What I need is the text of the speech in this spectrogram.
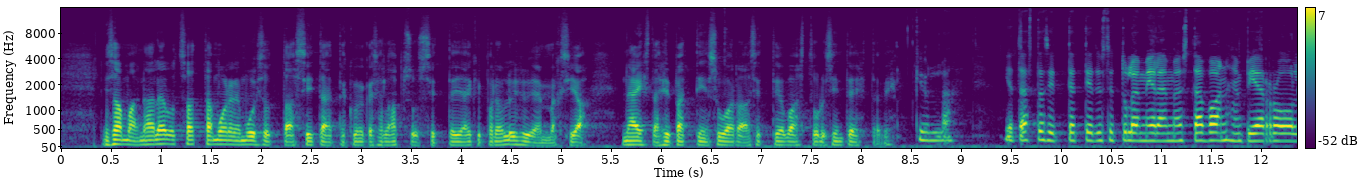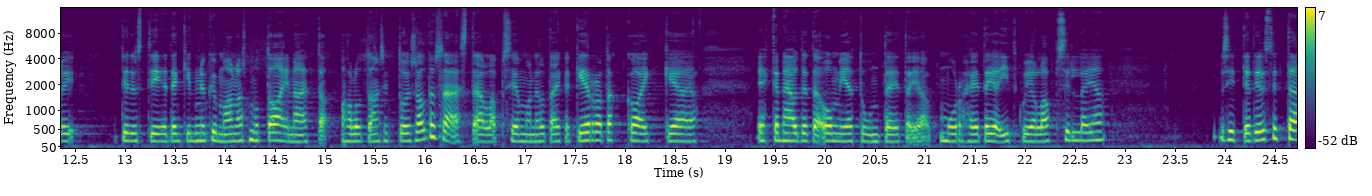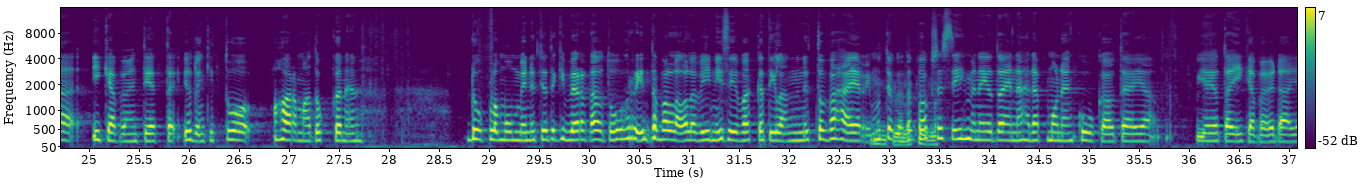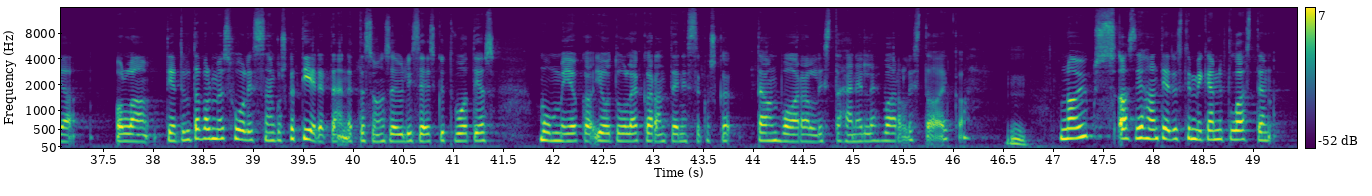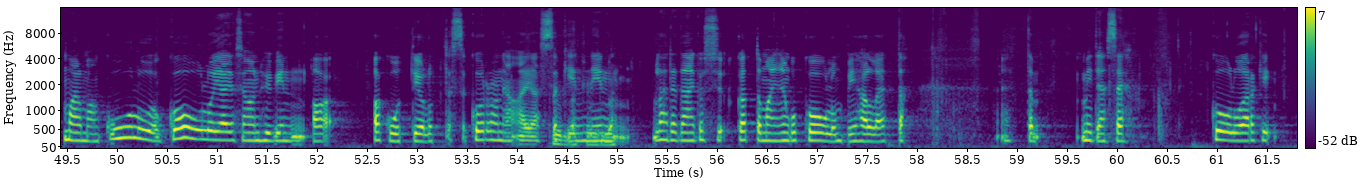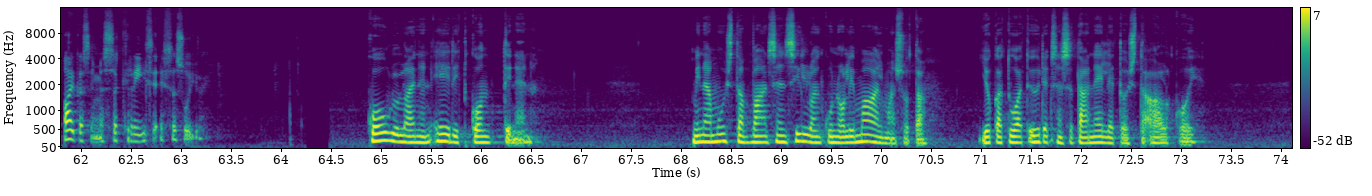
Niin samaan nämä lelut saattaa monelle muistuttaa sitä, että kuinka se lapsuus sitten jäikin paljon lyhyemmäksi ja näistä hypättiin suoraan sitten jo vastuullisiin tehtäviin. Kyllä. Ja tästä sitten tietysti tulee mieleen myös tämä vanhempien rooli, tietysti etenkin nykymaailmassa, mutta aina, että halutaan sitten toisaalta säästää lapsia monelta eikä kerrota kaikkea ja ehkä näytetä omia tunteita ja murheita ja itkuja lapsille. Ja sitten tietysti tämä ikävöinti, että jotenkin tuo harmaatukkainen duplomummi nyt jotenkin vertautuu rintamalla oleviin isiin, vaikka tilanne nyt on vähän eri. Mutta mm, joka tapauksessa kyllä. ihminen, jota ei nähdä monen kuukauteen ja, ja jota ikävöidään ja ollaan tietyllä tavalla myös huolissaan, koska tiedetään, että se on se yli 70-vuotias mummi, joka joutuu olemaan karanteenissa, koska tämä on vaarallista hänelle, vaarallista aikaa. Mm. No yksi asiahan tietysti, mikä nyt lasten maailmaan kuuluu, on kouluja ja se on hyvin a- akuutti ollut tässä korona-ajassakin, kyllä, niin kyllä. lähdetäänkö katsomaan jonkun koulun pihalle, että, että miten se kouluarki aikaisemmissa kriiseissä sujui? Koululainen Edith Konttinen minä muistan vain sen silloin, kun oli maailmansota, joka 1914 alkoi.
